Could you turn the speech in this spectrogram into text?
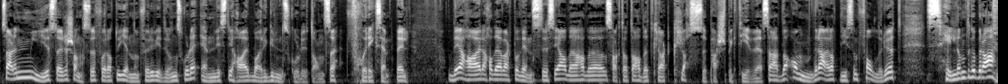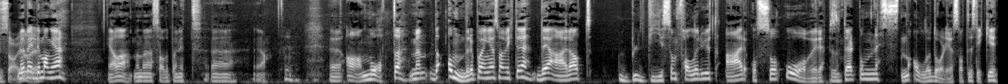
så er det mye større sjanse for at du gjennomfører videregående skole enn hvis de har bare grunnskoleutdannelse, f.eks. Det har, hadde jeg vært på venstresida, hadde hadde sagt at det hadde et klart klasseperspektiv ved seg. Det andre er at de som faller ut, selv om det går bra med veldig mange Ja da, men jeg sa det på en litt uh, ja, uh, annen måte. Men det andre poenget som er viktig, det er at de som faller ut, er også overrepresentert på nesten alle dårlige statistikker.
